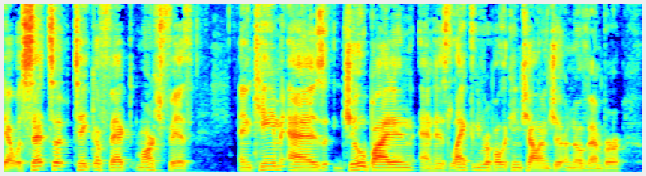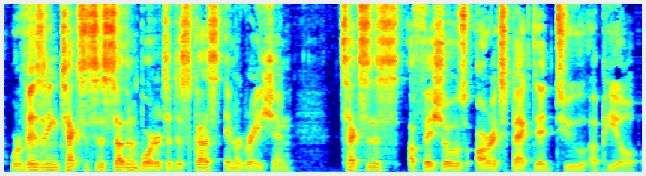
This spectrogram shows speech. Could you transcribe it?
that was set to take effect March 5th and came as Joe Biden and his likely Republican challenger in November were visiting Texas's southern border to discuss immigration. Texas officials are expected to appeal.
